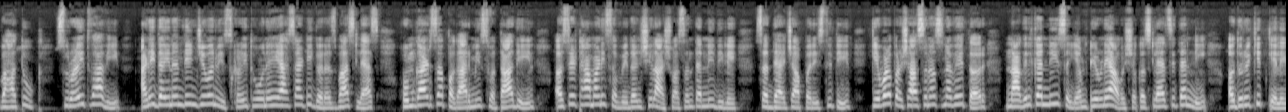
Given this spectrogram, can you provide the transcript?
वाहतूक सुरळीत व्हावी आणि दैनंदिन जीवन विस्कळीत होऊ नये यासाठी गरज भासल्यास होमगार्डचा पगार मी स्वतः देईन असे ठाम आणि संवेदनशील आश्वासन त्यांनी दिले. सध्याच्या परिस्थितीत केवळ प्रशासनच नव्हे तर नागरिकांनी संयम ठेवणे आवश्यक असल्याचे त्यांनी अधोरेखित केले.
